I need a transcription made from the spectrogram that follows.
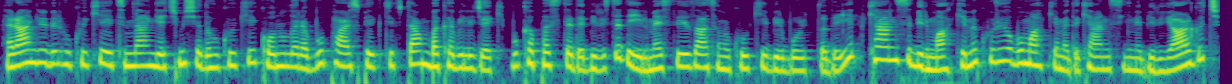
herhangi bir hukuki eğitimden geçmiş ya da hukuki konulara bu perspektiften bakabilecek bu kapasitede birisi değil. Mesleği zaten hukuki bir boyutta değil. Kendisi bir mahkeme kuruyor. Bu mahkemede kendisi yine bir yargıç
